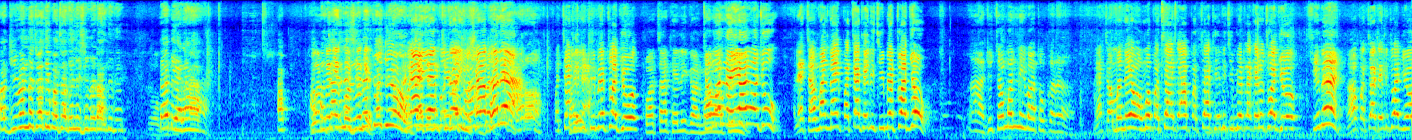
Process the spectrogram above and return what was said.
આ જીવન ને ચોથી પચાસ થેલી સિમેન્ટ આપી દીધી ને તો ચમન જો હા ની વાતો કરે. ચમન નહીં આમાં પચાસ આ પચાસ થેલી સિમેન્ટ લાગેલું તો જો સિમેન્ટ? હા પચાસ થેલી તો જો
